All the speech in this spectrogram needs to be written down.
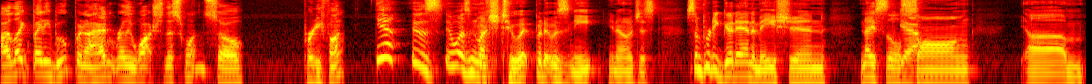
I like Betty Boop, and I hadn't really watched this one, so pretty fun. Yeah, it was. It wasn't much to it, but it was neat. You know, just some pretty good animation, nice little Yeah. song, um,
